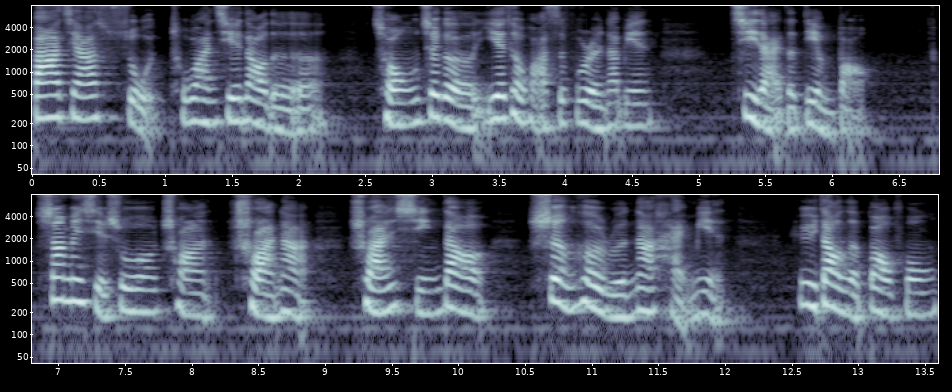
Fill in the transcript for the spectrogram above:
巴加所突然接到的，从这个耶特华斯夫人那边寄来的电报，上面写说船船啊，船行到圣赫伦那海面遇到了暴风，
